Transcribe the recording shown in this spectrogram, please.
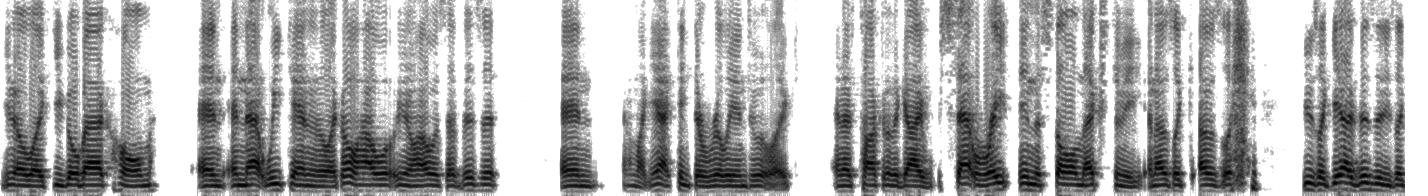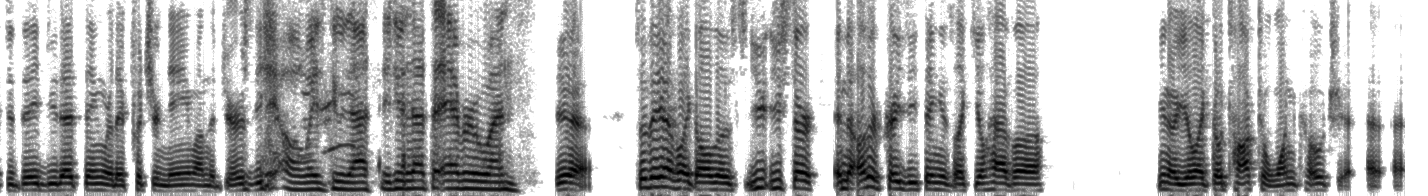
You know, like you go back home and and that weekend, and they're like, oh, how you know how was that visit? And, and I'm like, yeah, I think they're really into it. Like, and I was talking to the guy who sat right in the stall next to me, and I was like, I was like. He was like, "Yeah, I visited." He's like, "Did they do that thing where they put your name on the jersey?" They always do that. They do that to everyone. Yeah. So they have like all those. You you start, and the other crazy thing is like you'll have a, you know, you like go talk to one coach at, at,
